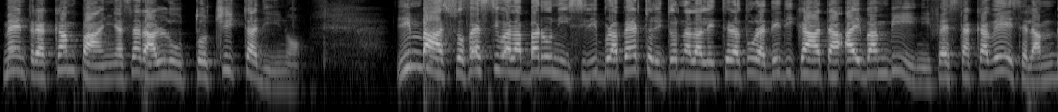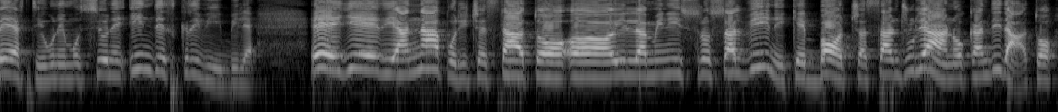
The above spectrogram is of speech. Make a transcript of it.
mentre a Campagna sarà lutto cittadino. In basso, Festival a Baronissi, libro aperto, ritorna la letteratura dedicata ai bambini, festa a Cavese, Lamberti, un'emozione indescrivibile. E ieri a Napoli c'è stato uh, il ministro Salvini che boccia San Giuliano, candidato,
